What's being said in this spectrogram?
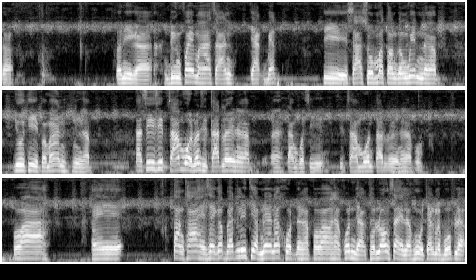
ก็ตอนนี้ก็ดึงไฟมหาศาลจากแบต ที่สะสมมาตอนกลางเว้นนะครับ อยู่ที่ประมาณนี่ครับถ้า43โวลต์มันสิตัดเลยนะครับอ่าต่ำกว่า43โวลต์ตัดเลยนะครับผมเพราะว่าให้ตั้งค่าให้ใส่กับแบตลิเธียมในอนาคตนะครับเพราะว่าถ้าคนอยากทดลองใส่แล้วหูจักระบบแล้ว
